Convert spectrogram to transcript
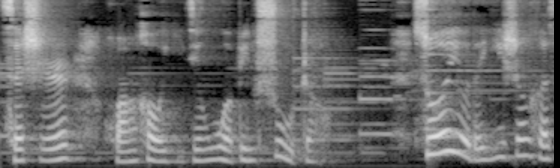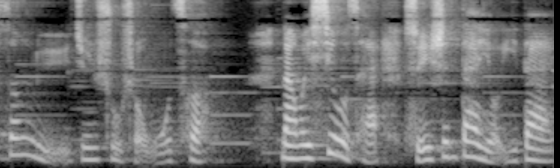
此时，皇后已经卧病数周，所有的医生和僧侣均束手无策。那位秀才随身带有一袋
